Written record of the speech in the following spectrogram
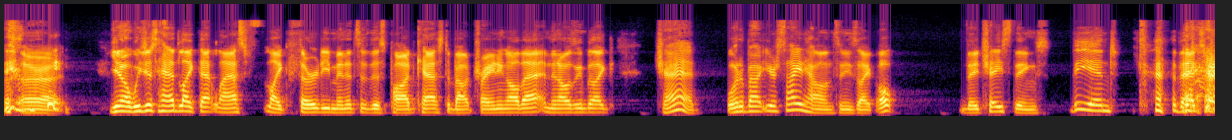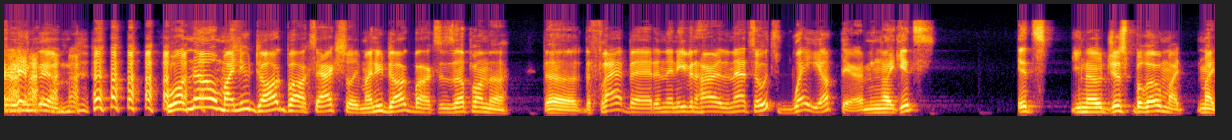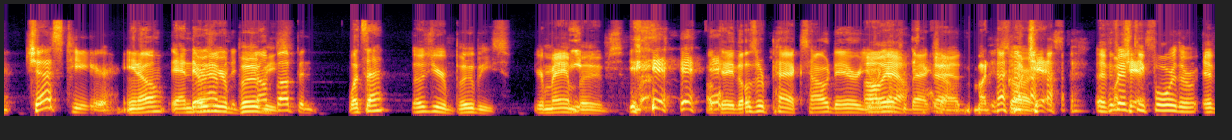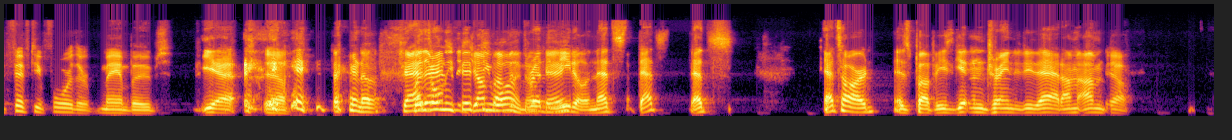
All right. You know, we just had like that last like 30 minutes of this podcast about training all that. And then I was gonna be like, Chad, what about your sight hounds? And he's like, Oh, they chase things. The end. That's training them. well, no, my new dog box actually, my new dog box is up on the the the flatbed, and then even higher than that. So it's way up there. I mean, like it's it's you know just below my my chest here. You know, and they're Those are your boobies. jump up and what's that? Those are your boobies, your man boobs. okay, those are pecs. How dare you? Oh, I got yeah. your back. Chad. my, my Sorry. chest. At My chest. 54, they're at 54, they're man boobs. Yeah, Yeah. fair enough. But they're only having to jump up 51. and thread the okay? needle, and that's that's that's that's hard as puppies getting them trained to do that. I'm I'm Yeah.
